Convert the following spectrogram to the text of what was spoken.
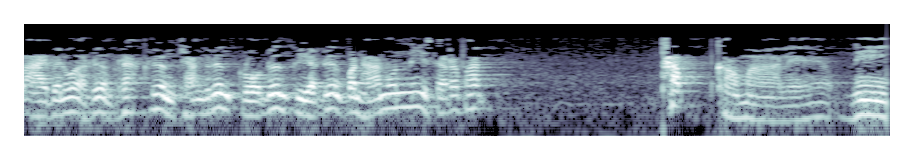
กลายเป็นว่าเรื่องรักเรื่องชังเรื่องโกรธเรื่องเกลียดเรื่องปัญหานู้นนี่สารพัดทับเข้ามาแล้ว นี่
